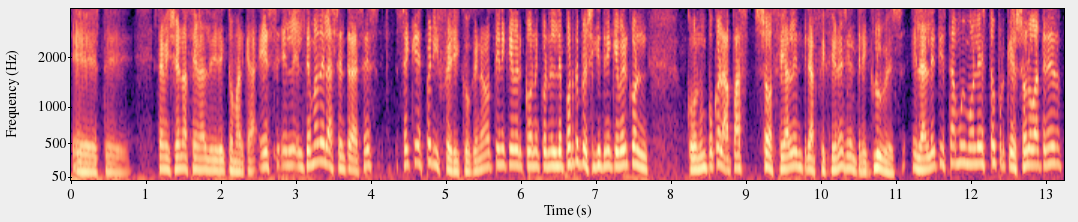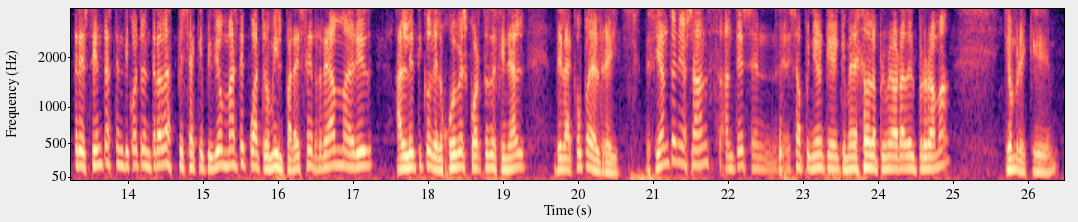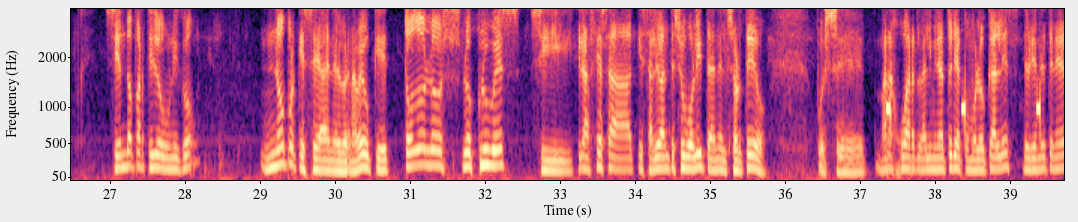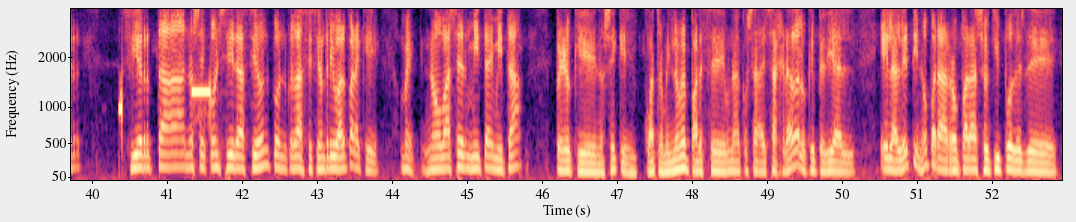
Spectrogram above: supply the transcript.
eh, este, esta emisión nacional de Directo Marca. Es el, tema de las entradas. Es, sé que es periférico, que no tiene que ver con, con el deporte, pero sí que tiene que ver con con un poco la paz social entre aficiones y entre clubes. El Atleti está muy molesto porque solo va a tener 334 entradas pese a que pidió más de 4.000 para ese Real Madrid Atlético del jueves, cuartos de final de la Copa del Rey. Decía Antonio Sanz antes, en esa opinión que, me ha dejado en la primera hora del programa, que hombre, que siendo partido único, no porque sea en el Bernabéu, que todos los, los clubes, si gracias a que salió antes su bolita en el sorteo, pues eh, van a jugar la eliminatoria como locales, deberían de tener cierta, no sé, consideración con, la afición rival para que, hombre, no va a ser mitad y mitad, pero que, no sé, que 4.000 no me parece una cosa exagerada lo que pedía el, el Atleti, ¿no? Para arropar a su equipo desde,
